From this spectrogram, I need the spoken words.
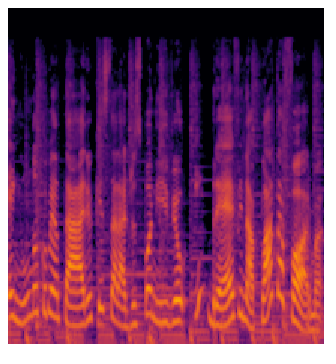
em um documentário que estará disponível em breve na plataforma.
